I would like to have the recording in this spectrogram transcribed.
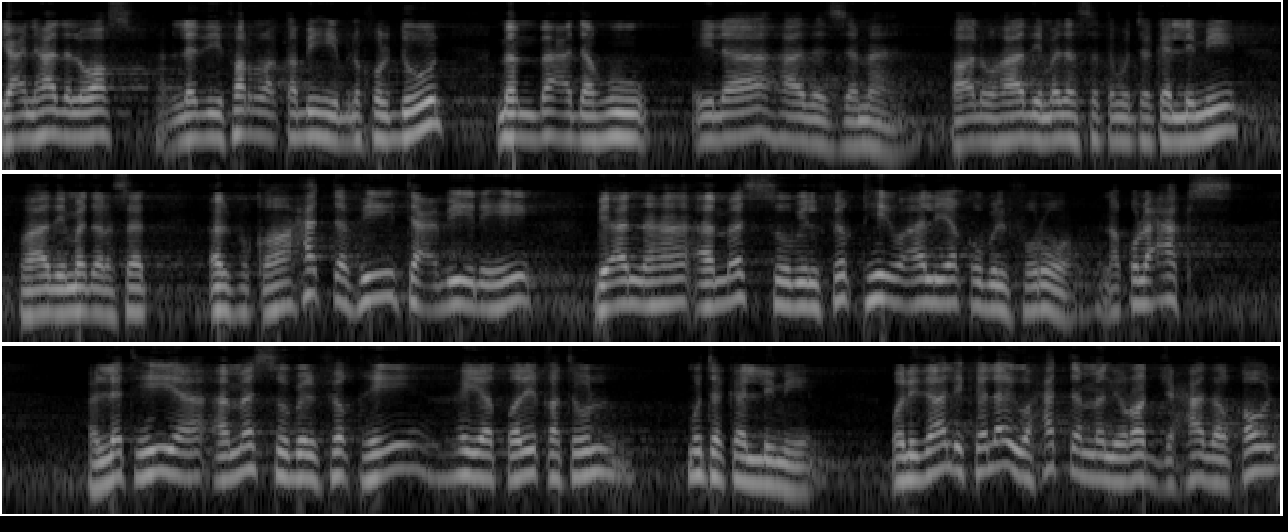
يعني هذا الوصف الذي فرق به ابن خلدون من بعده إلى هذا الزمان. قالوا هذه مدرسة المتكلمين وهذه مدرسة الفقهاء حتى في تعبيره بأنها أمس بالفقه وأليق بالفروع. نقول عكس التي هي أمس بالفقه هي طريقة المتكلمين. ولذلك لا حتى من يرجح هذا القول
